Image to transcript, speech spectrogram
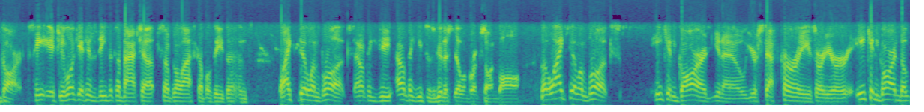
guards. He, if you look at his defensive matchups over the last couple of seasons, like Dillon Brooks, I don't think he, I don't think he's as good as Dillon Brooks on ball, but like Dillon Brooks, he can guard, you know, your Steph Currys or your he can guard the,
